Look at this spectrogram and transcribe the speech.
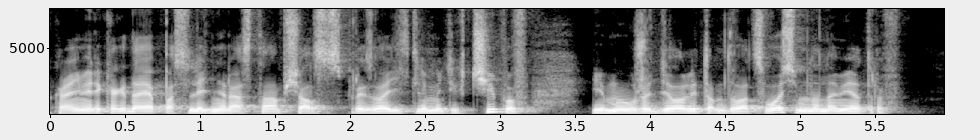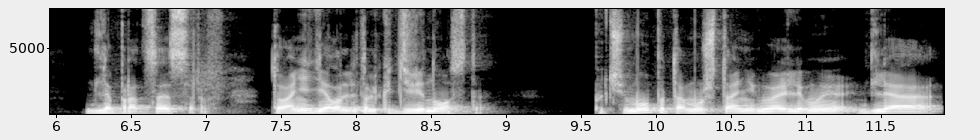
По крайней мере, когда я последний раз там общался с производителем этих чипов, и мы уже делали там 28 нанометров для процессоров, то они делали только 90. Почему? Потому что они говорили, мы для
